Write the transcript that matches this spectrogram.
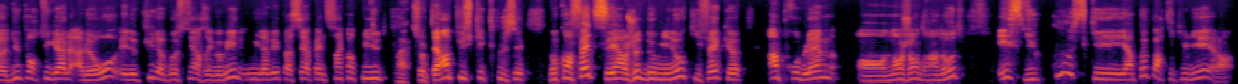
euh, du Portugal à l'Euro et depuis la Bosnie-Herzégovine, où il avait passé à peine 50 minutes Ouais. sur le terrain, puisqu'expulsé. Donc en fait, c'est un jeu de domino qui fait qu'un problème en engendre un autre. Et du coup, ce qui est un peu particulier, alors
